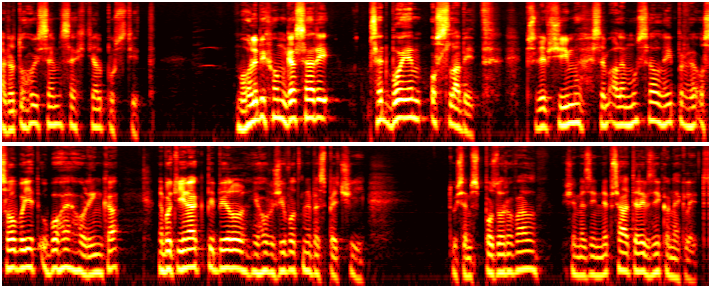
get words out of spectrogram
a do toho jsem se chtěl pustit. Mohli bychom Gasary před bojem oslabit. Především jsem ale musel nejprve osvobodit ubohého Linka, neboť jinak by byl jeho život v nebezpečí. Tu jsem spozoroval, že mezi nepřáteli vznikl neklid.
